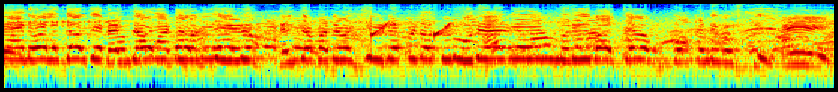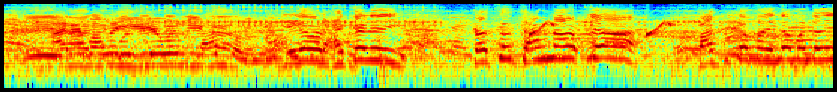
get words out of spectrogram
भांडवल जाऊ दे त्यांच्या पाठीमागची इडपिट दूर दे. बसते. गेल्यावर आहे का नाही? तसं सांग ना आपल्या. बाकीच्या महिला मंडळी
